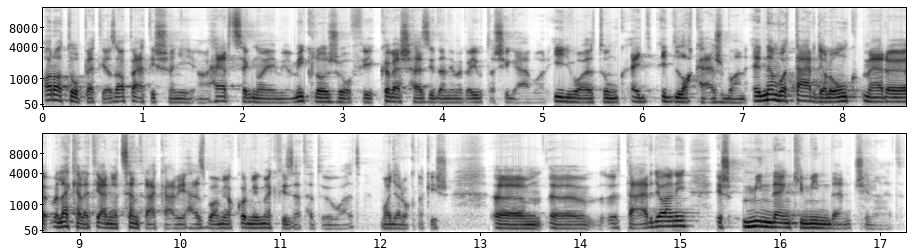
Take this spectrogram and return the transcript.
Arató Peti, az Apáti Sanyi, a Herceg Noémi, a Miklós Zsófi, Kövesházi Dani, meg a Jutasi Gábor. Így voltunk egy, egy lakásban. Nem volt tárgyalónk, mert le kellett járni a Centrál Kávéházba, ami akkor még megfizethető volt magyaroknak is ö, ö, tárgyalni, és mindenki mindent csinált.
